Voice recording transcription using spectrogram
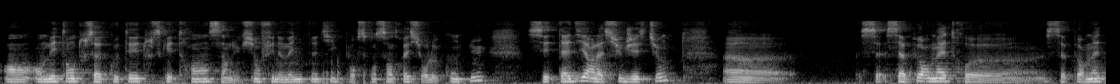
en, mettant tout ça de côté, tout ce qui est trans, induction, phénomène hypnotique, pour se concentrer sur le contenu, c'est-à-dire la suggestion, euh, ça, peut remettre, ça peut remettre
